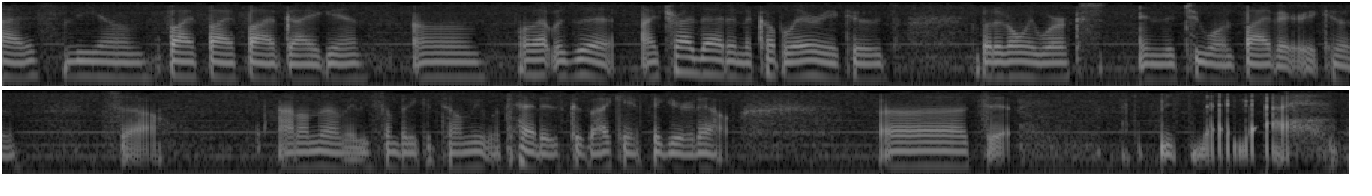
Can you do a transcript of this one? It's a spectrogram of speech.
Hi, this is the um, 555 guy again. Um, well, that was it. I tried that in a couple area codes, but it only works in the 215 area code. So, I don't know. Maybe somebody could tell me what that is because I can't figure it out.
